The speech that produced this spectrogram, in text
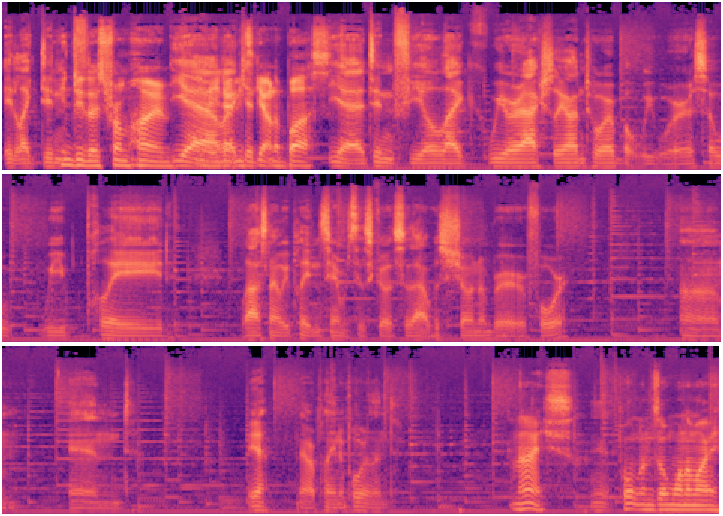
it like didn't You can do those from home. Yeah, you don't like need to get on a bus. yeah, it didn't feel like we were actually on tour, but we were. So we played last night we played in San Francisco, so that was show number four. Um, and yeah, now we're playing in Portland. Nice. Yeah. Portland's on one of my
